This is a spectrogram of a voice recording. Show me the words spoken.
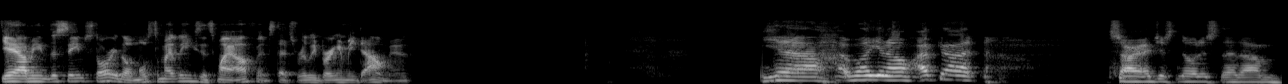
yeah, I mean the same story though. Most of my leagues, it's my offense that's really bringing me down, man. Yeah, well, you know, I've got. Sorry, I just noticed that um,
